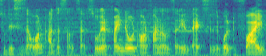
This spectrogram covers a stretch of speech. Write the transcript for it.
so this is our other answer so we are find out our final answer is x is equal to 5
